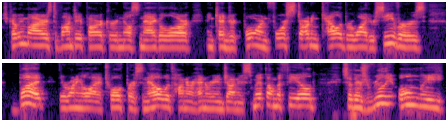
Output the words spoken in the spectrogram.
Jakobi Myers, DeVante Parker, Nelson Agholor, and Kendrick Bourne, four starting caliber wide receivers but they're running a lot of 12 personnel with Hunter Henry and Jonnu Smith on the field. So there's really only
